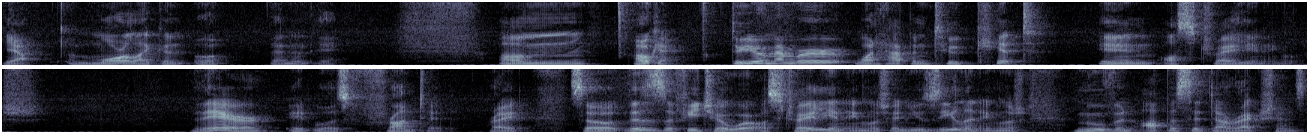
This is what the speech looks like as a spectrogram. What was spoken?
yeah, more like an uh than an i. Um, okay, do you remember what happened to kit in Australian English? There it was fronted, right? So this is a feature where Australian English and New Zealand English move in opposite directions.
